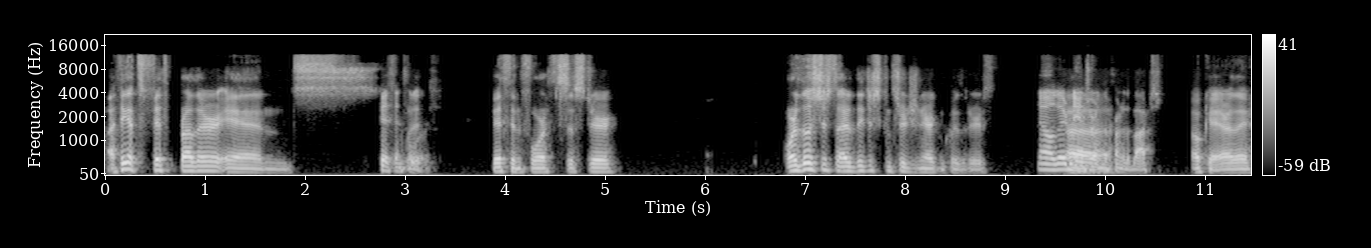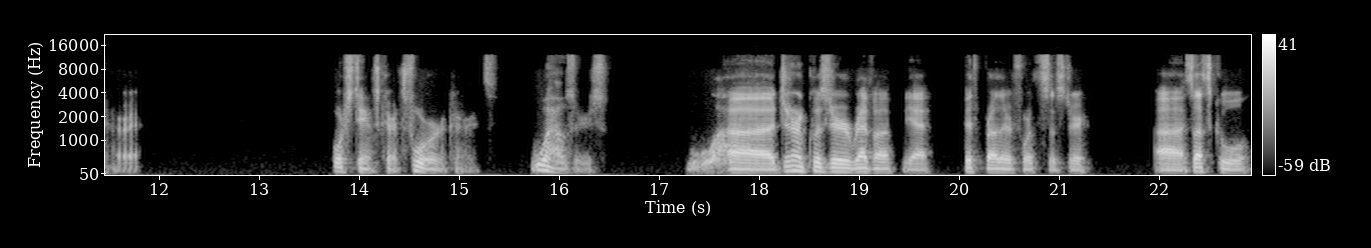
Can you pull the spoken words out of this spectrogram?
I think it's fifth brother and Fifth and fourth. fifth and fourth sister. Or are those just are they just considered generic Inquisitors? No, their names are on the Uh, front of the box. Okay, are they? All right. Four stance cards, four order cards. Wowzers. Wow. Uh General Inquisitor, Reva, yeah. Fifth brother, fourth sister. Uh so that's cool.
